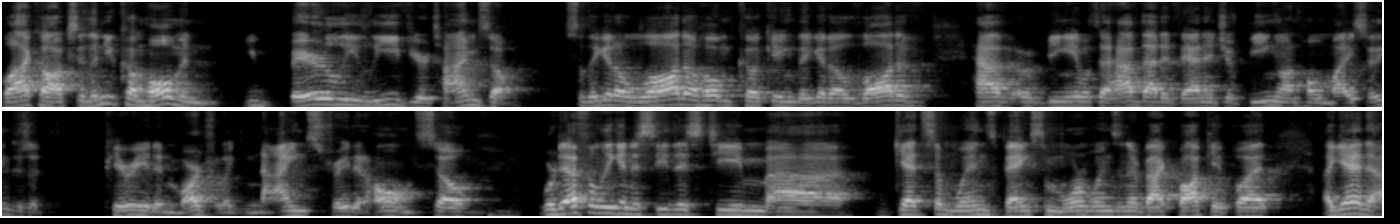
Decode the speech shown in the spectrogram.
Blackhawks, and then you come home and you barely leave your time zone. So they get a lot of home cooking. They get a lot of have being able to have that advantage of being on home ice. I think there's a period in March were like nine straight at home. So we're definitely going to see this team uh, get some wins, bank some more wins in their back pocket. But again, uh,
